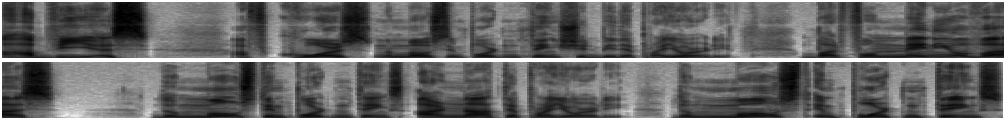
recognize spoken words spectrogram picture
obvious. Of course, the most important thing should be the priority. But for many of us, the most important things are not the priority. The most important things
